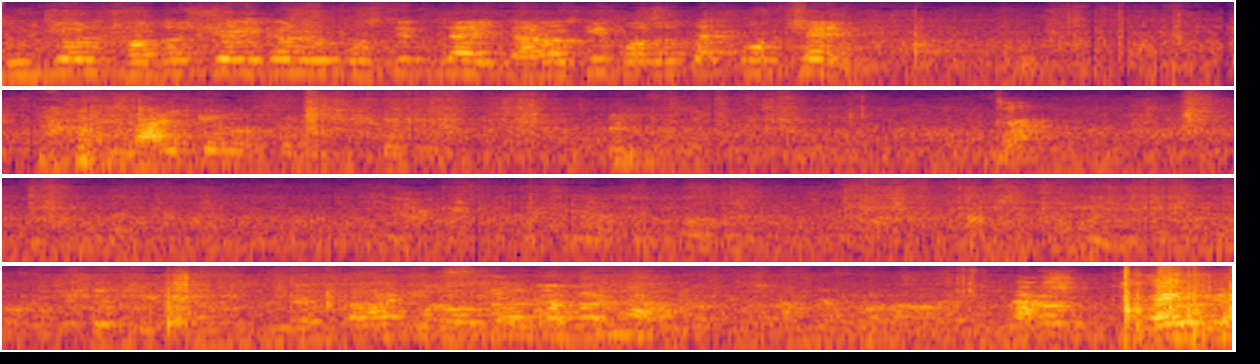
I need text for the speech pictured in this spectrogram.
দুজন সদস্য এখানে উপস্থিত নাই তারা কি পদত্যাগ করছেন? নাই কেন Thank you.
